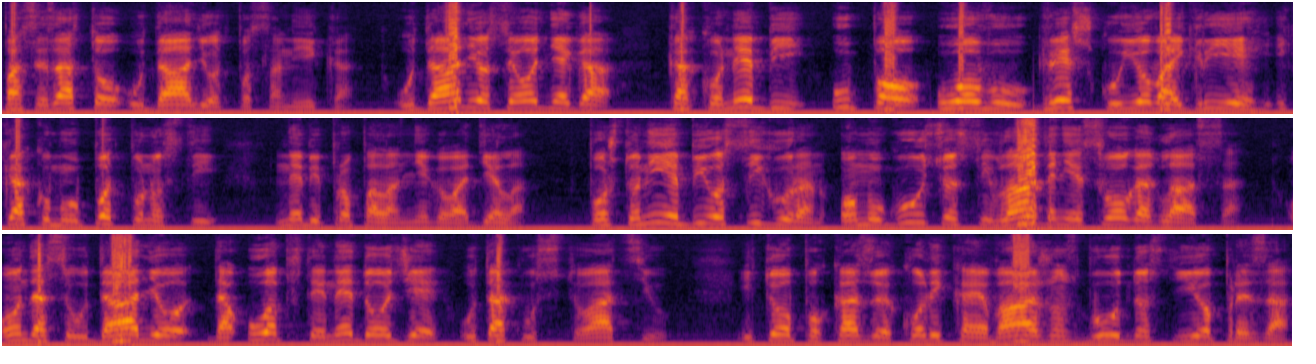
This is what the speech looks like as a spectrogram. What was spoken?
pa se zato udalio od poslanika. Udalio se od njega kako ne bi upao u ovu grešku i ovaj grije i kako mu u potpunosti ne bi propala njegova djela. Pošto nije bio siguran o mogućnosti vladanje svoga glasa, onda se udaljio da uopšte ne dođe u takvu situaciju. I to pokazuje kolika je važnost budnosti i opreza.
